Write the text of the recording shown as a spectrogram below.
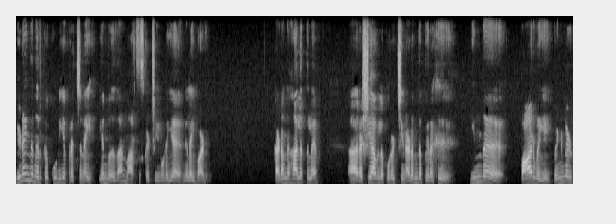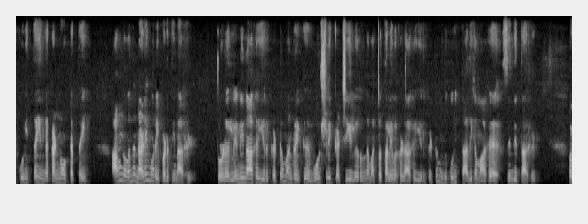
இணைந்து நிற்கக்கூடிய பிரச்சனை என்பதுதான் மார்க்சிஸ்ட் கட்சியினுடைய நிலைப்பாடு. கடந்த காலத்தில் ரஷ்யாவில் புரட்சி நடந்த பிறகு இந்த பார்வையை பெண்கள் குறித்த இந்த கண்ணோட்டத்தை அவங்க வந்து நடைமுறைப்படுத்தினார்கள். தோழர் லெனினாக இருக்கட்டும் அன்றைக்கு போல்ஷிவிக் கட்சியில் இருந்த மற்ற தலைவர்களாக இருக்கட்டும் இது குறித்து அதிகமாக சிந்தித்தார்கள். இப்போ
